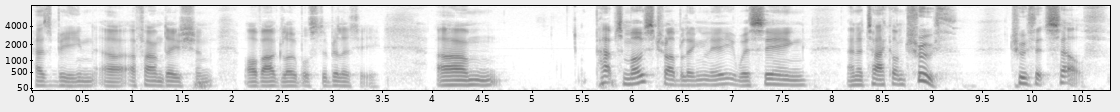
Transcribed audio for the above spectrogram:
has been uh, a foundation of our global stability. Um, perhaps most troublingly, we're seeing an attack on truth, truth itself,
